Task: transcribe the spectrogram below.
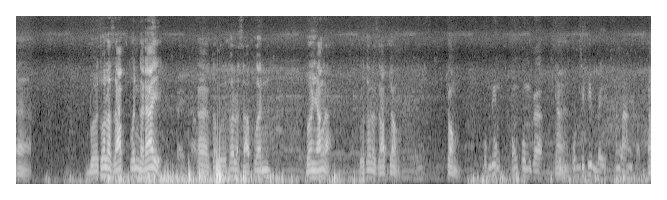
อ่าเบอร์โทรศัพท์เพิ่นก็ได้ได้ครับเออกับเบอร์โทรศัพท์เพิ่นเบอร์หยังล่ะ เบอร์โทรศัพท์เจ้าช่องผมขพิองมพ์ของผมก็อ่าผมสิพิมพ์ไปข้างล่างครับ เอ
